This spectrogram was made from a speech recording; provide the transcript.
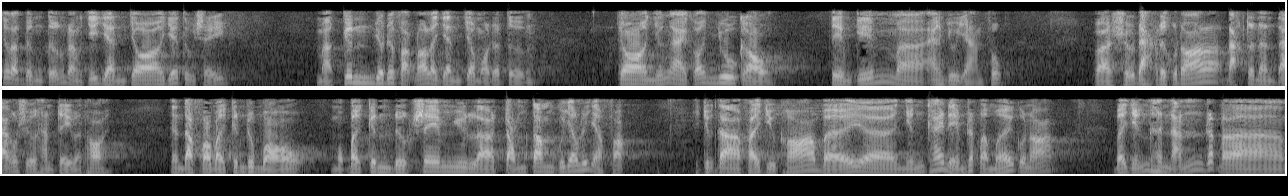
chúng ta đừng tưởng rằng chỉ dành cho giới tu sĩ mà kinh do đức phật đó là dành cho mọi đối tượng, cho những ai có nhu cầu tìm kiếm mà an vui và hạnh phúc. Và sự đạt được của nó đặt trên nền tảng của sự hành trì mà thôi. Nên đọc vào bài kinh trung bộ, một bài kinh được xem như là trọng tâm của giáo lý nhà phật, thì chúng ta phải chịu khó bởi à, những khái niệm rất là mới của nó, bởi những hình ảnh rất là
